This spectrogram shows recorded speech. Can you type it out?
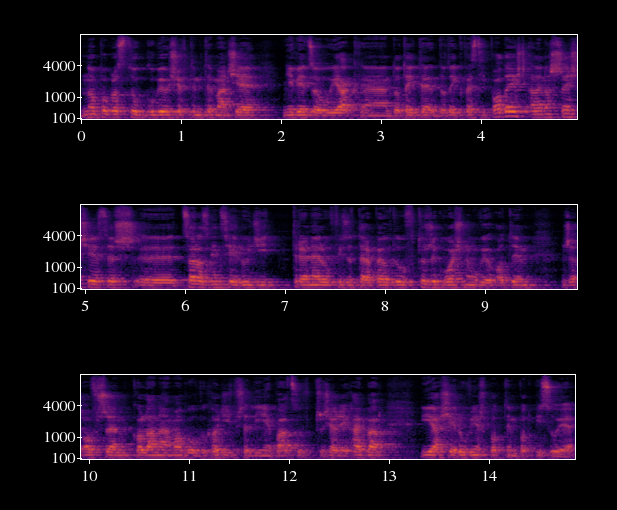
no, po prostu gubią się w tym temacie, nie wiedzą jak e, do tej, te, do tej kwestii podejść, ale na szczęście jest też y, coraz więcej ludzi, trenerów, fizjoterapeutów, którzy głośno mówią o tym, że owszem, kolana mogą wychodzić przed linię palców w przysiadzie high bar i ja się również pod tym podpisuję.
